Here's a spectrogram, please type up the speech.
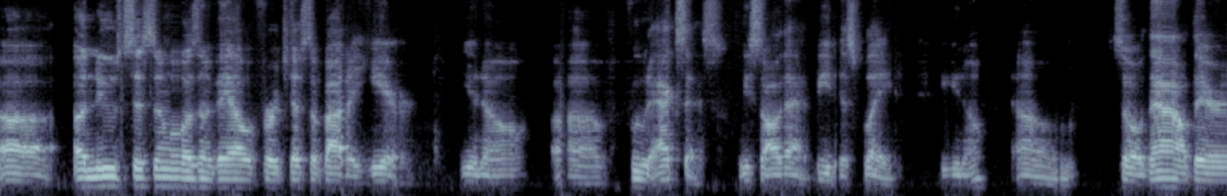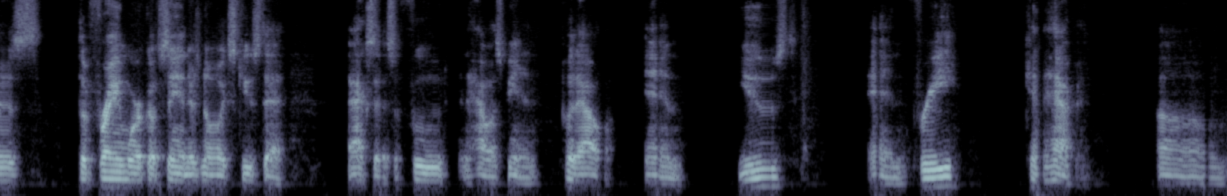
uh, a new system was unveiled for just about a year, you know, of food access. We saw that be displayed, you know. Um, so now there's the framework of saying there's no excuse that access of food and how it's being put out and used and free can happen. Um,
